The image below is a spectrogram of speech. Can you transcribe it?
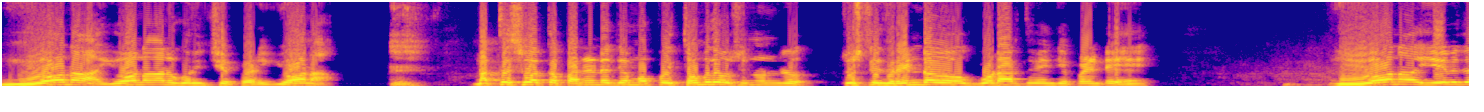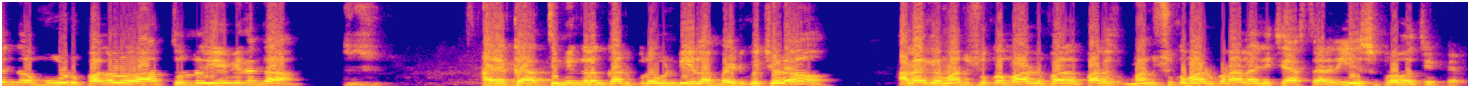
యోన యోనాను గురించి చెప్పాడు. యోన. మత్స్యవార్త పన్నెండు ముప్పై తొమ్మిదవ వచనం చూస్తే ఇది రెండవ గూఢార్థం ఏం చెప్పాడంటే యోన ఏ విధంగా మూడు పగలు రాత్రులు ఏ విధంగా ఆ యొక్క తిమింగలం కడుపులో ఉండి ఇలా బయటకు వచ్చాడో అలాగే మనుషు కుమారుడు ప- పర- మనుషు కుమారుడు కూడా అలాగే చేస్తాడని యేసుప్రభా చెప్పారు.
